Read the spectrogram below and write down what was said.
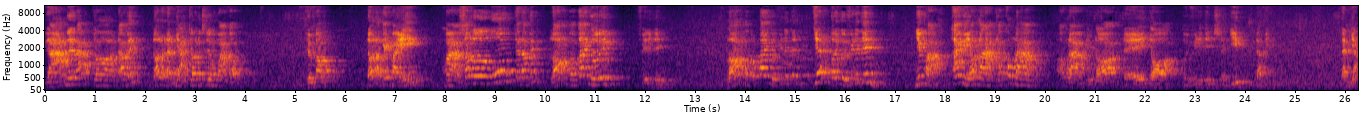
gả Merab cho David, đó là đánh giặc cho Đức Giê-hô-va không? Thiệt không đó là cái bẫy mà Sao Lơ muốn cho David lọt vào tay người Philippines lọt vào trong tay người Philippines chết bởi người Philippines nhưng mà thay vì ông làm thì ông không làm ông làm điều đó để cho người Philippines sẽ giết David đánh giặc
